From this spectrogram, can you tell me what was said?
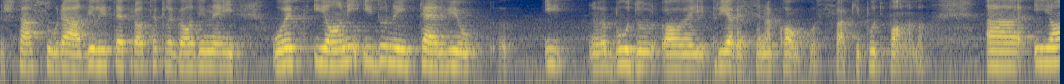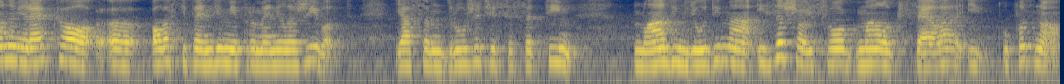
šta su uradili te protekle godine i uvek i oni idu na intervju i e, budu, ovaj, prijave se na konkurs svaki put ponovo. A, I on nam je rekao, e, ova stipendija mi je promenila život. Ja sam, družeći se sa tim mladim ljudima, izašao iz svog malog sela i upoznao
